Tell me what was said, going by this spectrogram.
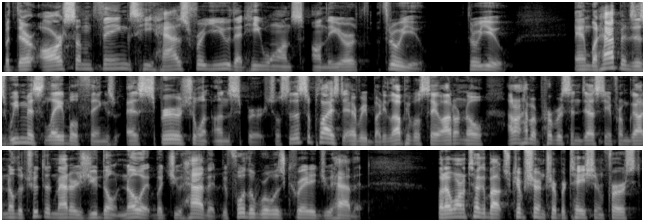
But there are some things He has for you that He wants on the earth through you, through you. And what happens is we mislabel things as spiritual and unspiritual. So this applies to everybody. A lot of people say, oh, I don't know, I don't have a purpose and destiny from God. No, the truth of the matter is you don't know it, but you have it. Before the world was created, you have it. But I want to talk about scripture interpretation first,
